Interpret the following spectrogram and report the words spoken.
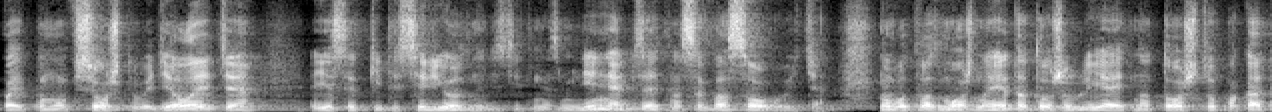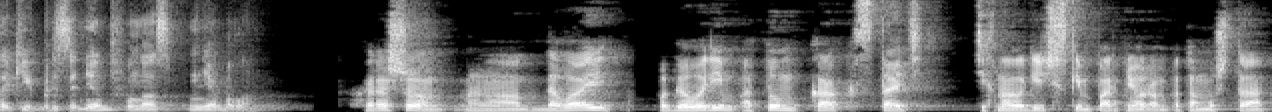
Поэтому все, что вы делаете, если какие-то серьезные действительно изменения, обязательно согласовывайте. Ну вот, возможно, это тоже влияет на то, что пока таких прецедентов у нас не было. Хорошо, а, давай поговорим о том, как стать технологическим партнером, потому что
